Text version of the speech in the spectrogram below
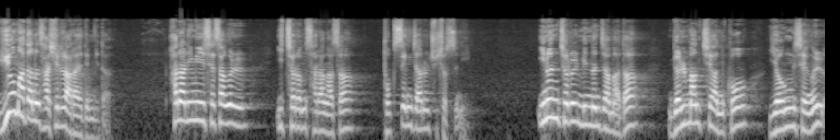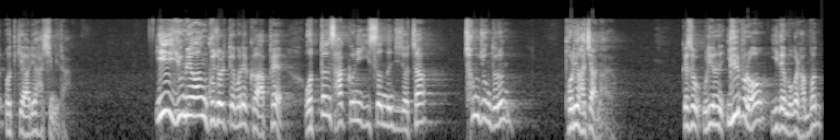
위험하다는 사실을 알아야 됩니다. 하나님이 세상을 이처럼 사랑하사 독생자를 주셨으니 이는 저를 믿는 자마다 멸망치 않고 영생을 얻게 하려 하심이라. 이 유명한 구절 때문에 그 앞에 어떤 사건이 있었는지조차 청중들은 보려하지 않아요. 그래서 우리는 일부러 이 대목을 한번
